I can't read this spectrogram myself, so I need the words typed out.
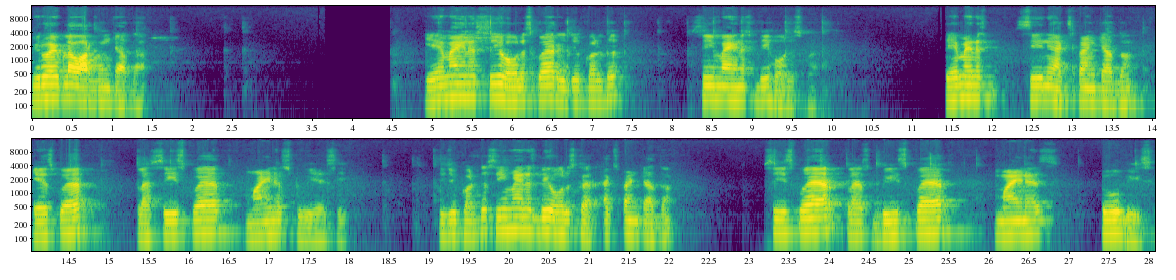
ఇరువైపులా వర్గం చేద్దాం. A minus C whole square is equal to C minus B whole square A minus సిని ఎక్స్పాండ్ చేద్దాం. A square plus C square minus two AC is equal to C minus B whole square expand చేద్దాం. C square plus B square minus two BC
